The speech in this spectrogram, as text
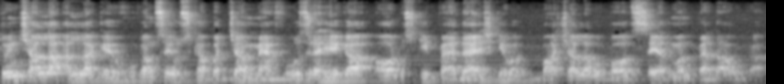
तो इन अल्लाह के हुक्म से उसका बच्चा महफूज रहेगा और उसकी पैदाइश के वक्त माशाल्लाह वो बहुत सेहतमंद पैदा होगा।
